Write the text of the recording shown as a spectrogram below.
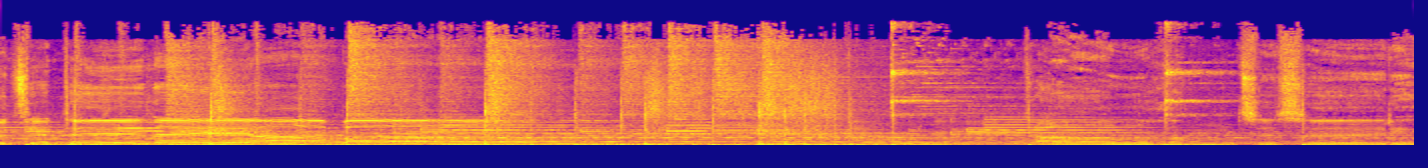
cât e teneia Dalgım tısırı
